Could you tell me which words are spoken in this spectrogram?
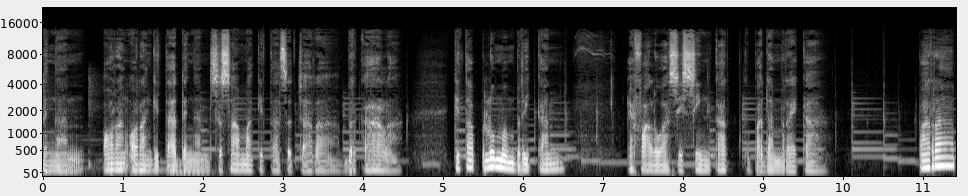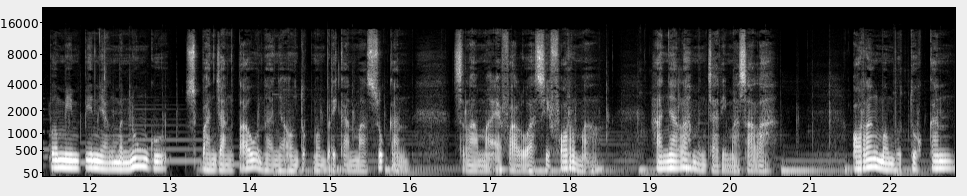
dengan orang-orang kita, dengan sesama kita secara berkala. Kita perlu memberikan evaluasi singkat kepada mereka. Para pemimpin yang menunggu sepanjang tahun hanya untuk memberikan masukan selama evaluasi formal hanyalah mencari masalah. Orang membutuhkan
